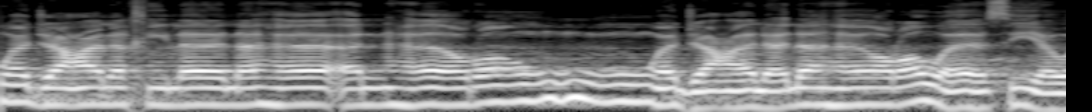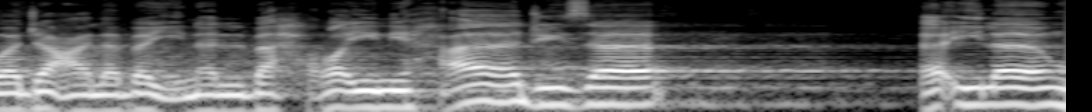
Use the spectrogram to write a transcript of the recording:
وجعل خلالها أنهارا وجعل لها رواسي وجعل بين البحرين حاجزاً أإله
